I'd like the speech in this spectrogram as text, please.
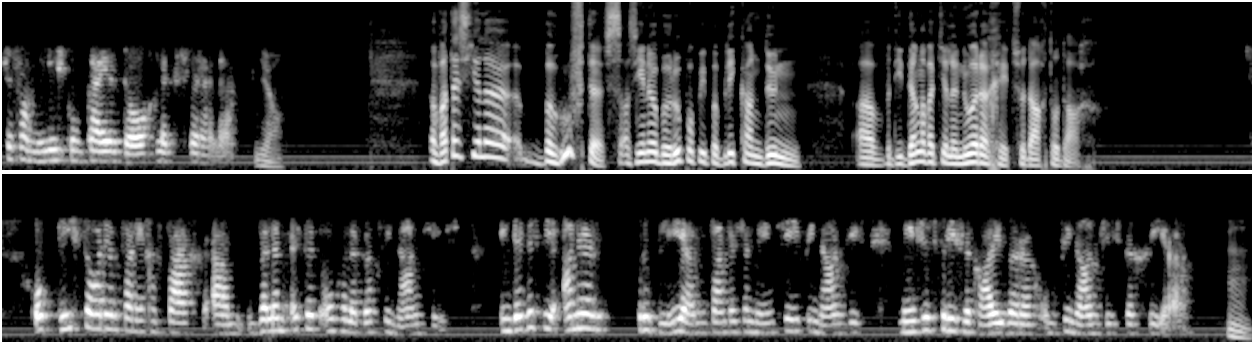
se families kom kuier daagliks vir hulle. Ja. Wat is julle behoeftes as jy nou 'n beroep op die publiek kan doen? Uh die dinge wat julle nodig het so dag tot dag. Op die stadium van die geveg, um Willem, is dit ongelukkig finansies. En dit is die ander probleem want as 'n mens sê finansies, mense is vreeslik huiwerig om finansies te gee. Mm.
